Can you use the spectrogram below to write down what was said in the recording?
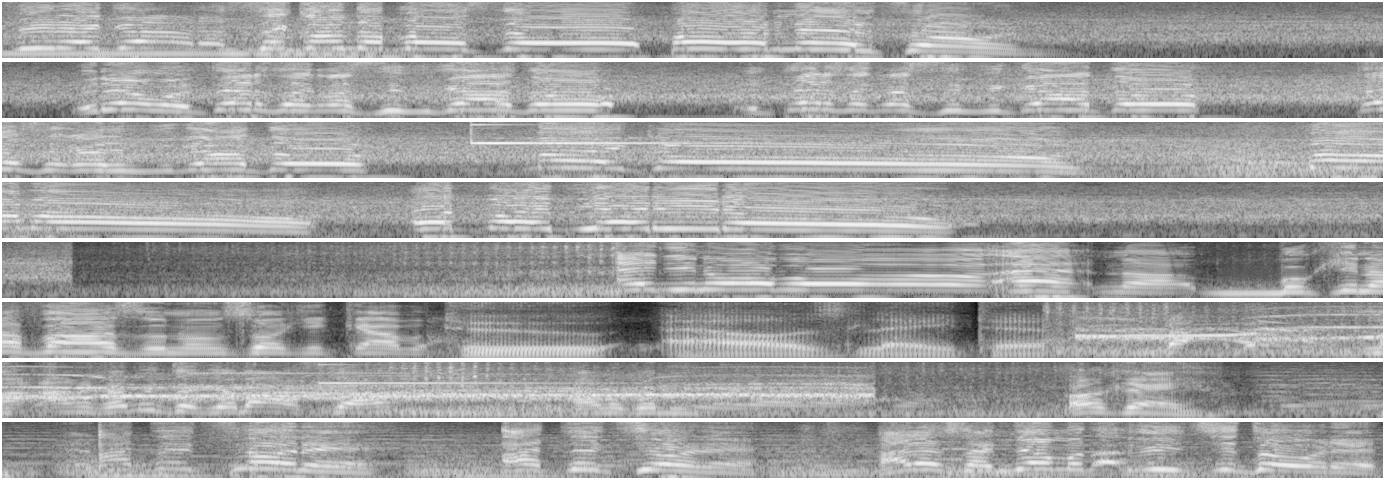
Fine gara, secondo posto, Power Nelson! Vediamo il terzo classificato, il terzo classificato, terzo classificato, Michael! Momo! E poi Pierino! E di nuovo, eh no, Burkina Faso, non so chi cavolo. Two hours later. Ma hanno capito che basta? Hanno capito? Ok. Attenzione! Attenzione! Adesso andiamo dal vincitore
